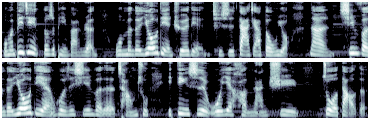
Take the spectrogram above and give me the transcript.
我们毕竟都是平凡人，我们的优点、缺点其实大家都有。那新粉的优点或者是新粉的长处，一定是我也很难去。做到的，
